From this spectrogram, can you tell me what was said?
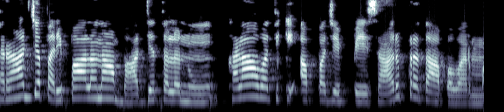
రాజ్య పరిపాలనా బాధ్యతలను కళావతికి అప్పజెప్పేశారు ప్రతాపవర్మ.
